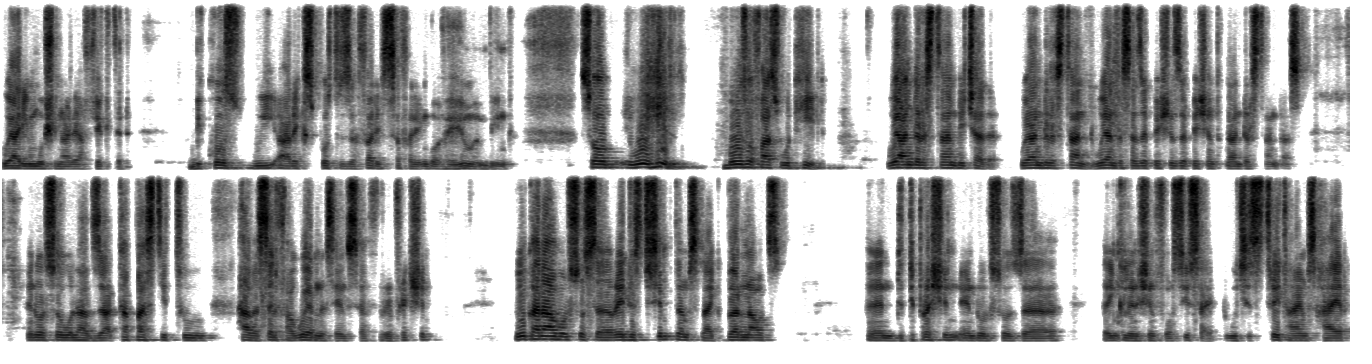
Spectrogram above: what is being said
We are emotionally affected because we are exposed to the suffering of a human being. So we heal. Both of us would heal. We understand each other. We understand. We understand the patient. The patient can understand us, and also we'll have the capacity to have a self-awareness and self-reflection. We can have also reduced symptoms like burnouts and depression, and also the inclination for suicide, which is three times higher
